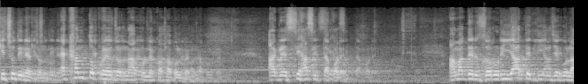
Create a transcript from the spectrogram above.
কিছুদিনের জন্য। একান্ত প্রয়োজন না পড়লে কথা বলবেন না। আগে সিহাসিকটা পড়ে। আমাদের জরুরিয়াতে দিন যেগুলা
